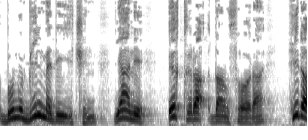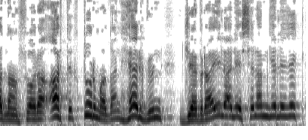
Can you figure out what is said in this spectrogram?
bunu bilmediği için yani İkra'dan sonra Hira'dan sonra artık durmadan her gün Cebrail aleyhisselam gelecek,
